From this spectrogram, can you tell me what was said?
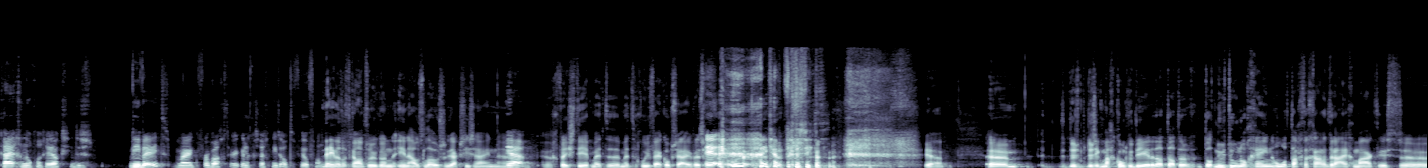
krijgen nog een reactie. Dus wie weet, maar ik verwacht er eerlijk gezegd niet al te veel van. Nee, want dat kan natuurlijk een inhoudsloze reactie zijn. Uh, ja. gefeliciteerd met, uh, met de goede verkoopcijfers. Ja, ja precies. ja. Um, dus, dus ik mag concluderen dat, dat er tot nu toe nog geen 180 graden draai gemaakt is uh,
